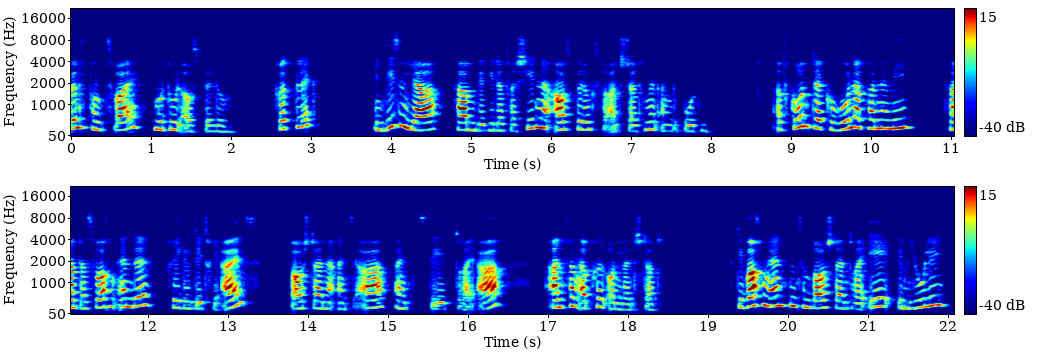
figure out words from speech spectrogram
5.2 Modulausbildung Rückblick In diesem Jahr haben wir wieder verschiedene Ausbildungsveranstaltungen angeboten. Aufgrund der Corona-Pandemie fand das Wochenende Regel D3 1, Bausteine 1a, 1d, 3a Anfang April online statt. Die Wochenenden zum Baustein 3e im Juli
